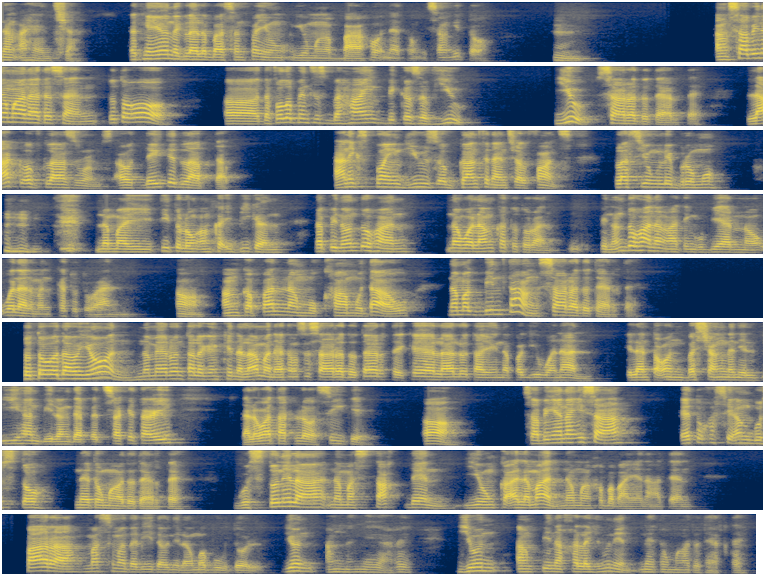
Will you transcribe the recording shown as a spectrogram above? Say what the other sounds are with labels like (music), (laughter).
ng ahensya. At ngayon, naglalabasan pa yung, yung mga baho na itong isang ito. Hmm. Ang sabi ng mga natasan, totoo, uh, the Philippines is behind because of you. You, Sara Duterte. Lack of classrooms, outdated laptop, unexplained use of confidential funds, plus yung libro mo (laughs) na may titulong ang kaibigan na pinondohan na walang katuturan. Pinondohan ng ating gobyerno, wala naman katuturan. Oh, ang kapal ng mukha mo daw na magbintang Sara Duterte. Totoo daw yon na meron talagang kinalaman itong si Sara Duterte kaya lalo tayong napag-iwanan. Ilan taon ba siyang nanilbihan bilang DepEd Secretary? Dalawa, tatlo, sige. Oh, sabi nga ng isa, eto kasi ang gusto netong mga Duterte. Gusto nila na ma-stock din yung kaalaman ng mga kababayan natin para mas madali daw nilang mabudol. Yun ang nangyayari. Yun ang pinakalayunin netong mga Duterte.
